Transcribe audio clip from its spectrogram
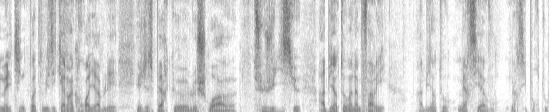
melting pot musical incroyable et j'espère que le choix euh, fut judicieux. À bientôt, Madame Fari. À bientôt. Merci à vous. Merci pour tout.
